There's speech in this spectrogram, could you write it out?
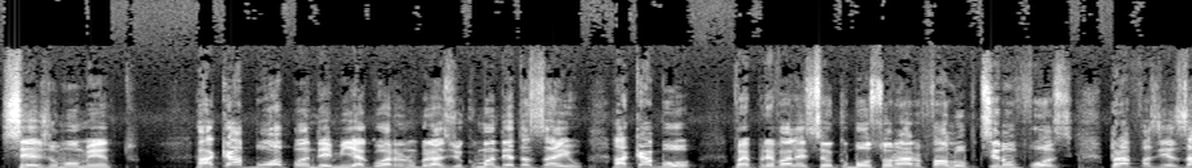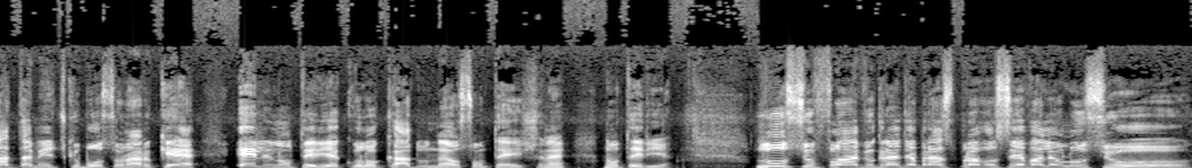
seja o momento. Acabou a pandemia agora no Brasil que o Mandetta saiu. Acabou. Vai prevalecer o que o Bolsonaro falou. Porque se não fosse para fazer exatamente o que o Bolsonaro quer, ele não teria colocado o Nelson Teste, né? Não teria. Lúcio Flávio, grande abraço para você. Valeu, Lúcio.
